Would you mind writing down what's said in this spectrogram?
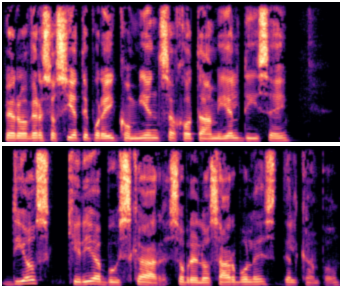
Pero verso 7 por ahí comienza Jotam y él dice, Dios quería buscar sobre los árboles del campo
